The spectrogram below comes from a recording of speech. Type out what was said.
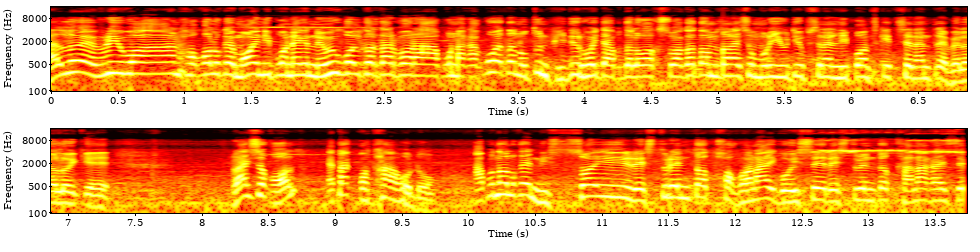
হেল্ল' এভৰি ওৱান সকলোকে মই নিপনে নিউ কলকাতাৰ পৰা আপোনাক আকৌ এটা নতুন ভিডিঅ'ৰ সৈতে আপোনালোকক স্বাগতম জনাইছোঁ মোৰ YouTube channel Nipon kitchen and ট্ৰেভেললৈকে ৰাইজসকল এটা কথা সোধোঁ। আপোনালোকে নিশ্চয় ৰেষ্টুৰেণ্টত সঘনাই গৈছে ৰেষ্টুৰেণ্টত খানা খাইছে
